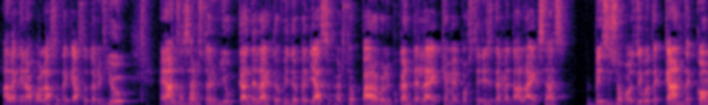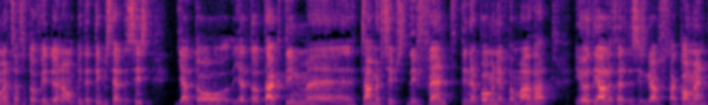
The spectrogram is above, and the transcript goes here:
αλλά και να απολαύσετε και αυτό το review. Εάν σας άρεσε το review, κάντε like το βίντεο, παιδιά. Σας ευχαριστώ πάρα πολύ που κάνετε like και με υποστηρίζετε με τα like σας. Επίσης, οπωσδήποτε κάντε comment σε αυτό το βίντεο να μου πείτε τι πιστεύετε εσείς για το, για το Tag Team ε, Championships Defend την επόμενη εβδομάδα ή ό,τι άλλο θέλετε εσείς γράψτε στα comment.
